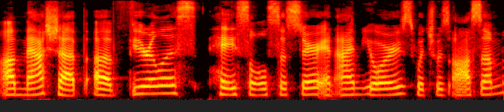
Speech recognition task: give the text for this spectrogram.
a mashup of Fearless, Hey Soul Sister, and I'm Yours, which was awesome.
